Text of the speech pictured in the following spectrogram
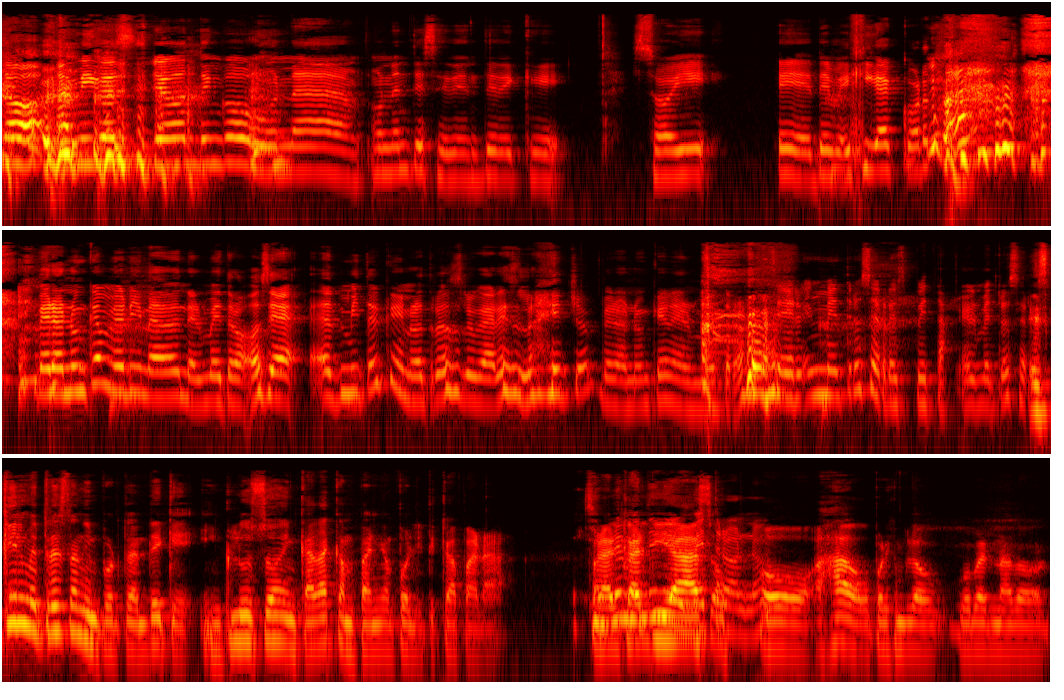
No, amigos, yo tengo una un antecedente de que soy eh, de vejiga corta, pero nunca me he orinado en el metro. O sea, admito que en otros lugares lo he hecho, pero nunca en el metro. el metro se respeta. El metro se Es que el metro es tan importante que incluso en cada campaña política para, para alcaldías metro, o, ¿no? o, ajá, o por ejemplo gobernador,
